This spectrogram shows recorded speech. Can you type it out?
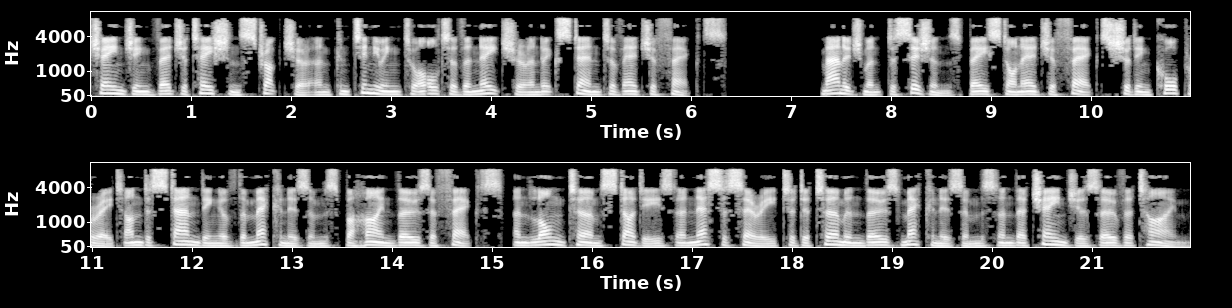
changing vegetation structure and continuing to alter the nature and extent of edge effects. Management decisions based on edge effects should incorporate understanding of the mechanisms behind those effects, and long-term studies are necessary to determine those mechanisms and their changes over time.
